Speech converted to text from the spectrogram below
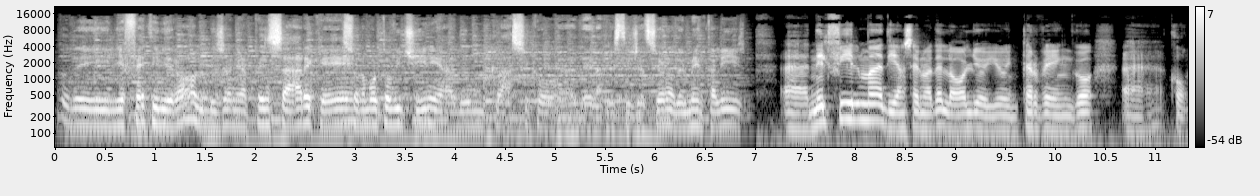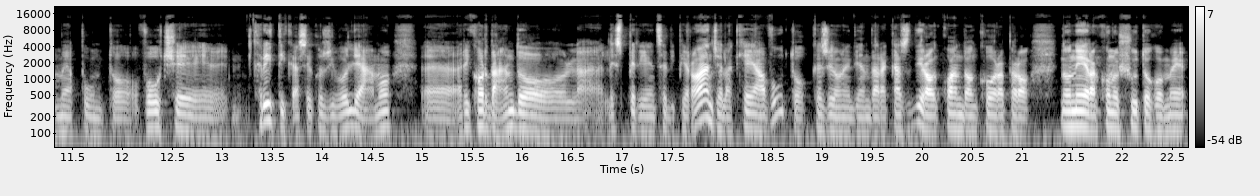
Degli effetti di roll bisogna pensare che sono molto vicini ad un classico della prestigiazione o del mentalismo. Eh, nel film di Anselmo dell'Olio io intervengo eh, come appunto voce critica, se così vogliamo, eh, ricordando la, l'esperienza di Piero Angela che ha avuto occasione di andare a casa di Roll quando ancora però non era conosciuto come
